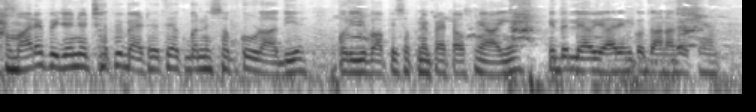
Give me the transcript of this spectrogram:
हमारे पिजन जो छत पे बैठे थे, अकबर ने सबको उड़ा दिया और ये वापस अपने पेट हाउस में आ गए इधर ले आओ यार, इनको दाना देते हैं।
